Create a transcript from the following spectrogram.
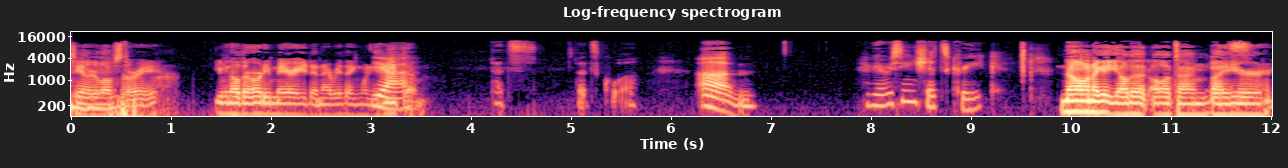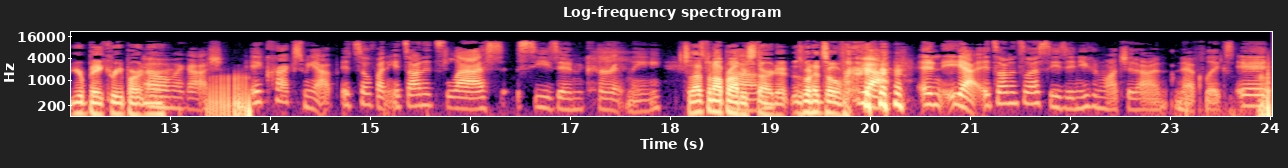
Taylor Mhm. love story, even though they're already married and everything when you Yeah. meet them. That's that's cool. Um, have you ever seen Schitt's Creek? No, and I get yelled at all the time by It's- your your bakery partner. Oh my gosh, it cracks me up. It's so funny. It's on its last season currently. So that's when I'll probably um, start it. Is when it's over. Yeah, and yeah, it's on its last season. You can watch it on Netflix. It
